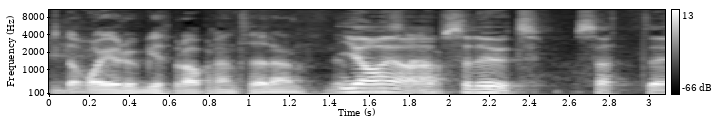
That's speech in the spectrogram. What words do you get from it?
De var ju ruggigt bra på den tiden. det Ja, ja, absolut. Så att, eh,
